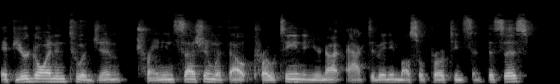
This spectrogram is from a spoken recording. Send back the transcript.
if you're going into a gym training session without protein and you're not activating muscle protein synthesis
